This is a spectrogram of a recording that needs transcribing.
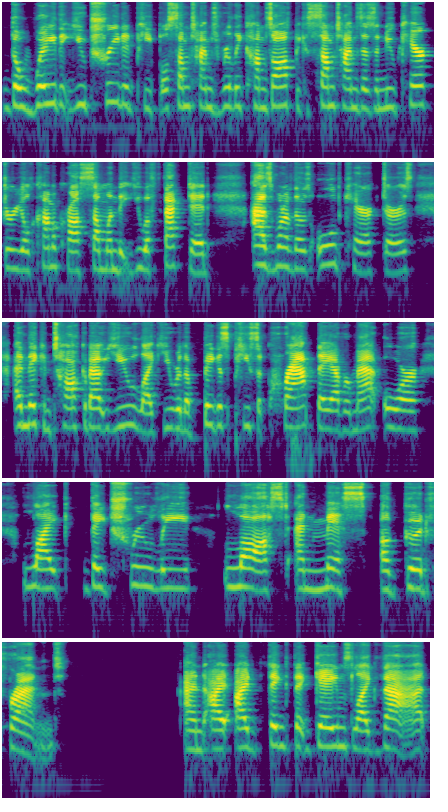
the way that you treated people sometimes really comes off because sometimes as a new character you'll come across someone that you affected as one of those old characters and they can talk about you like you were the biggest piece of crap they ever met or like they truly lost and miss a good friend. And I, I think that games like that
